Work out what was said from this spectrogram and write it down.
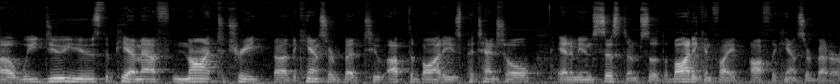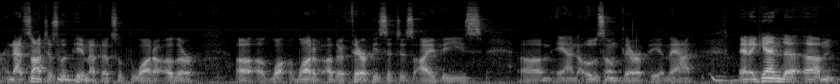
uh, we do use the PMF not to treat uh, the cancer, but to up the body's potential and immune system, so that the body can fight off the cancer better. And that's not just with PMF; that's with a lot of other uh, a, lot of other therapies such as IVs um, and ozone therapy and that. And again, the, um,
